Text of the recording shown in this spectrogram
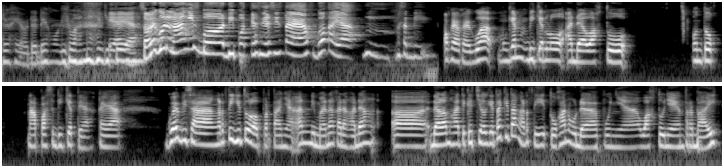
aduh ya udah deh mau gimana gitu iya, ya. Iya. Soalnya gue udah nangis bo di podcastnya si Steph. Gue kayak hmm, sedih. Oke okay, oke, okay. gue mungkin bikin lo ada waktu untuk napas sedikit ya kayak gue bisa ngerti gitu loh pertanyaan di mana kadang-kadang uh, dalam hati kecil kita kita ngerti Tuhan udah punya waktunya yang terbaik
